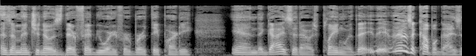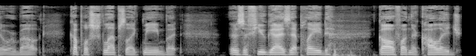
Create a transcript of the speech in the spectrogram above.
as I mentioned, I was there February for a birthday party and the guys that I was playing with, they, they, there was a couple guys that were about a couple schleps like me, but there's a few guys that played golf on their college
